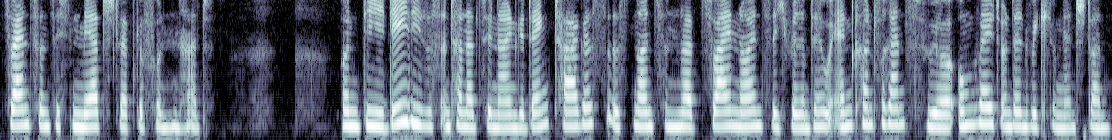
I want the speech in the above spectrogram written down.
22. März stattgefunden hat. Und die Idee dieses internationalen Gedenktages ist 1992 während der UN-Konferenz für Umwelt und Entwicklung entstanden.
